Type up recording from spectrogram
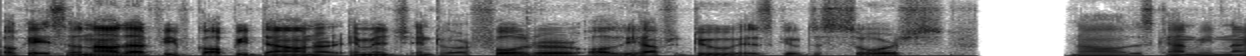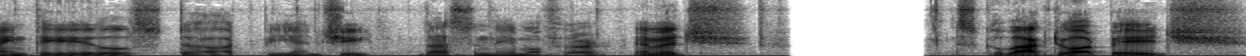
Okay, so now that we've copied down our image into our folder, all we have to do is give the source. Now this can be ninetales.png. That's the name of our image. Let's go back to our page.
